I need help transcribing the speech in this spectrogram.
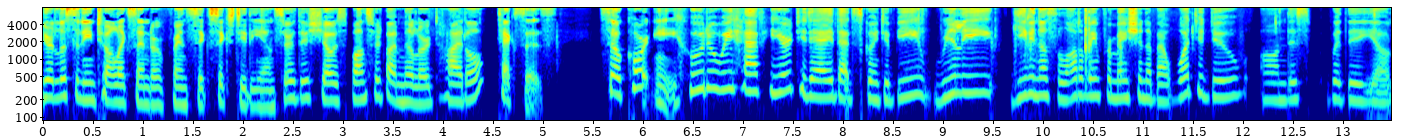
You're listening to Alexandra and Friends 660 The Answer. This show is sponsored by Miller Title, Texas. So, Courtney, who do we have here today that's going to be really giving us a lot of information about what to do on this with the uh,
